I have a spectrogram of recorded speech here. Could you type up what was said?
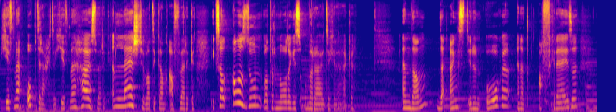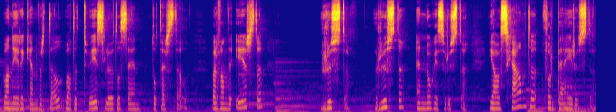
Geef mij opdrachten, geef mij huiswerk, een lijstje wat ik kan afwerken. Ik zal alles doen wat er nodig is om eruit te geraken. En dan de angst in hun ogen en het afgrijzen wanneer ik hen vertel wat de twee sleutels zijn tot herstel. Waarvan de eerste rusten. Rusten en nog eens rusten. Jouw schaamte voorbij rusten.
